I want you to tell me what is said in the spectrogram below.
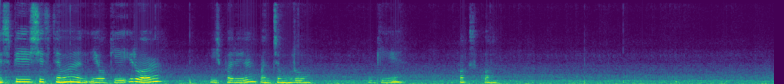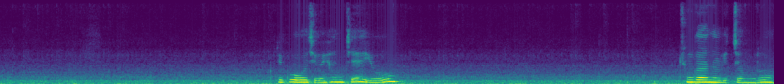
SP 시스템은 여기 1월 28일 만점으로 여기 박스권. 그리고 지금 현재 요 중간을 기점으로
